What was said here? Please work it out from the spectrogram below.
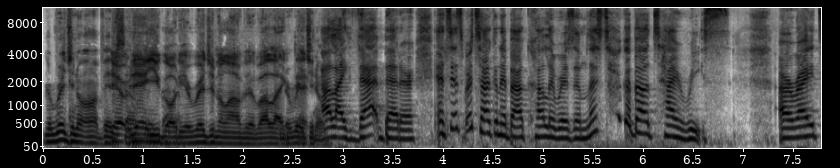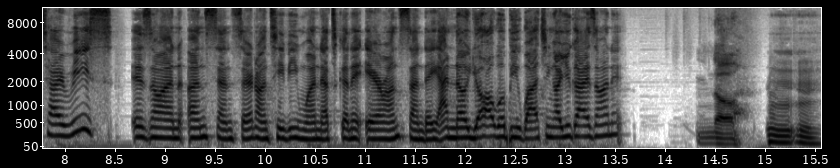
The original Aunt Viv. There, there you way go. The original Aunt Viv. I like The that. original. I like that better. And since we're talking about colorism, let's talk about Tyrese. All right, Tyrese is on Uncensored on TV One. That's going to air on Sunday. I know y'all will be watching. Are you guys on it? No. Mm-mm.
